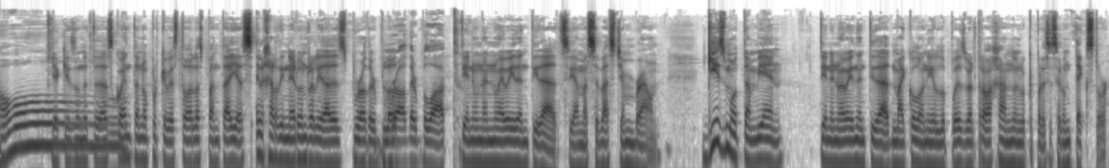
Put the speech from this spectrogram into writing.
Oh. Y aquí es donde te das cuenta, ¿no? Porque ves todas las pantallas. El jardinero en realidad es Brother Blood. Brother Blood. Tiene una nueva identidad. Se llama Sebastian Brown. Gizmo también tiene nueva identidad. Michael O'Neill lo puedes ver trabajando en lo que parece ser un tech store.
